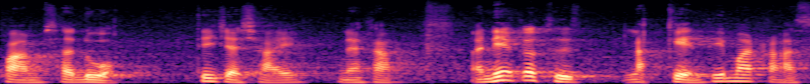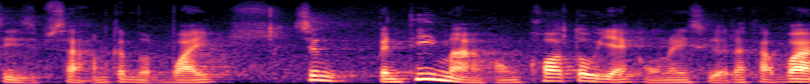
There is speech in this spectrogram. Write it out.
ความสะดวก ที่จะใช้นะครับ อันนี้ก็คือหลักเกณฑ์ที่มาตรา 43กำหนดไว้ ซึ่งเป็นที่มาของข้อโต้แย้งของนายเสือนะครับว่า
